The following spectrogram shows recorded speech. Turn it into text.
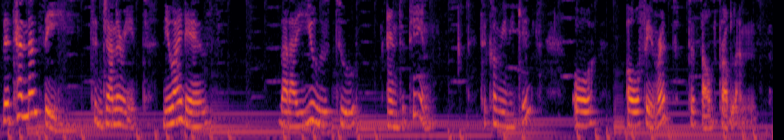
The tendency to generate new ideas that are used to entertain, to communicate, or our favorite to solve problems.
